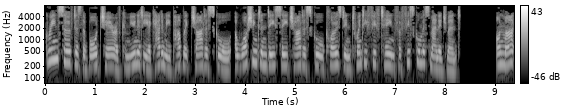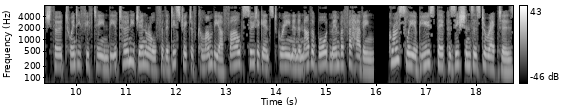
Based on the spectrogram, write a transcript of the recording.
Green served as the board chair of Community Academy Public Charter School, a Washington, D.C. charter school closed in 2015 for fiscal mismanagement. On March 3, 2015 the Attorney General for the District of Columbia filed suit against Green and another board member for having "...grossly abused their positions as directors,"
